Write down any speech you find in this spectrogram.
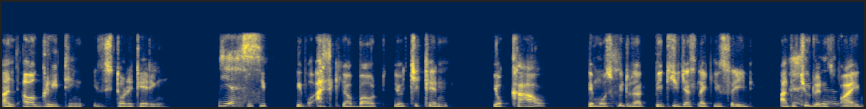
and our greeting is storytelling. yes Peop- people ask you about your chicken, your cow, the mosquito that bit you, just like you said. Are the children Yes. fine?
